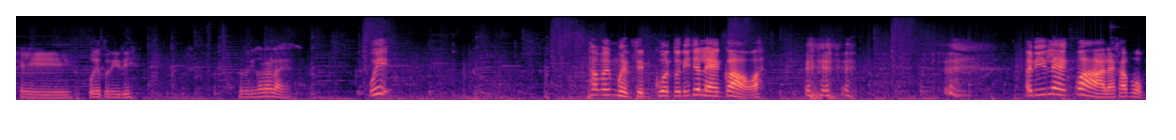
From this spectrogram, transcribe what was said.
ไอ้ปืนตัวนี้ดิปืนตัวนี้เข้าเท่าไหร่ อุ้ยทำไมเหมือนเสียนกวนตัวนี้จะแรงกว่าวะ อันนี้แรงกว่านะครับผม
